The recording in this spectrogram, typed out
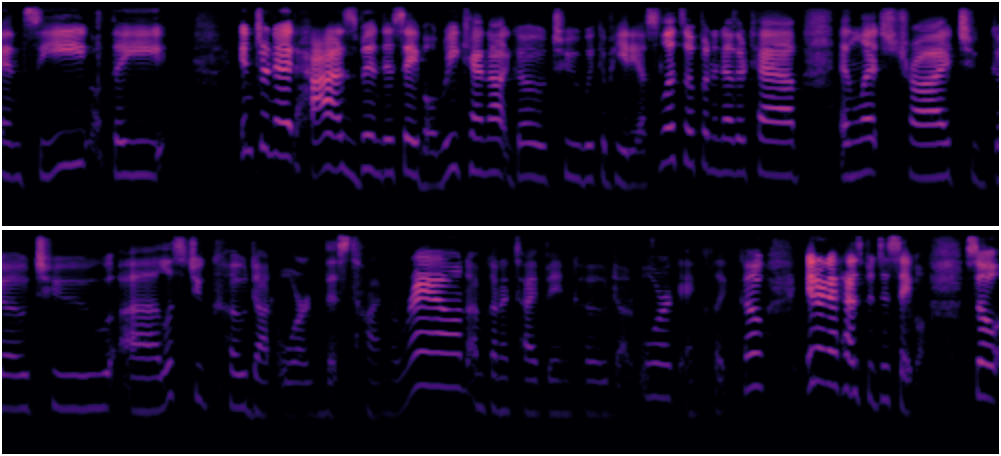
and see the internet has been disabled. We cannot go to Wikipedia. So let's open another tab and let's try to go to, uh, let's do code.org this time around. I'm going to type in code.org and click go. Internet has been disabled. So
